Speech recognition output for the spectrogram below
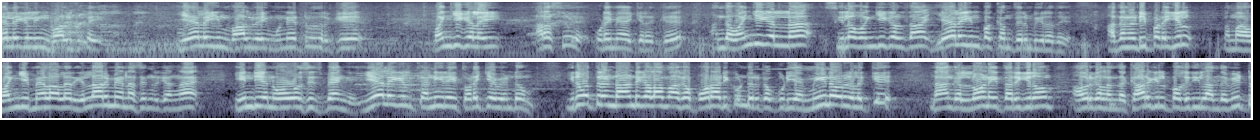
ஏழைகளின் வாழ்வுகளை ஏழையின் வாழ்வை முன்னேற்றுவதற்கு வங்கிகளை அரசு உடைமையாக்கிறதுக்கு அந்த வங்கிகளில் சில வங்கிகள் தான் ஏழையின் பக்கம் திரும்புகிறது. அதன் அடிப்படையில் நம்ம வங்கி மேலாளர் எல்லாருமே என்ன செஞ்சுருக்காங்க? இந்தியன் ஓவர்சீஸ் பேங்க் ஏழைகள் கண்ணீரை துடைக்க வேண்டும். இருபத்தி ரெண்டு ஆண்டு காலமாக போராடி கொண்டிருக்கக்கூடிய மீனவர்களுக்கு நாங்கள் லோனை தருகிறோம். அவர்கள் அந்த கார்கில் பகுதியில் அந்த வீட்டு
